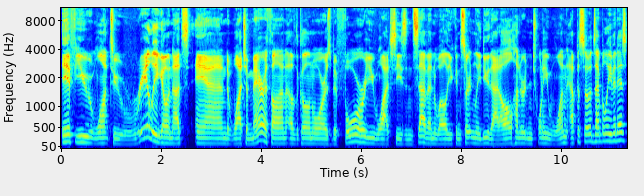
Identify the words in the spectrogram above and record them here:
if you want to really go nuts and watch a marathon of the Clone Wars before you watch season 7, well, you can certainly do that. All 121 episodes, I believe it is,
